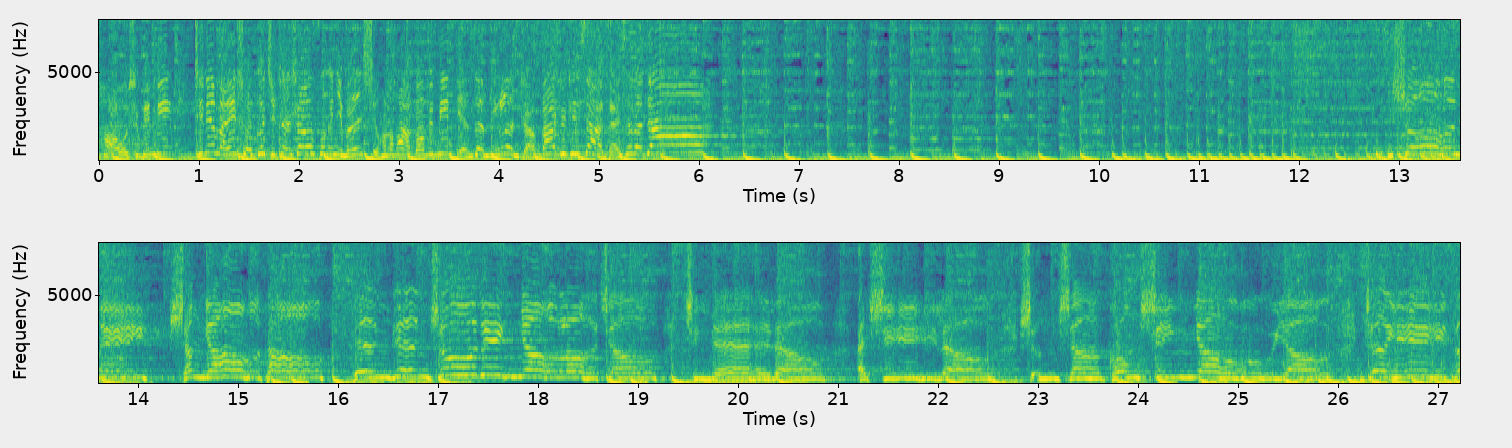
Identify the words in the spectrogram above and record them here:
家好，我是冰冰。今天买一首歌曲串烧送给你们，喜欢的话帮冰冰点赞、评论、转发支持一下，感谢大家。你说你想要逃，偏偏注定要落脚，情灭了，爱熄了，剩下空心要不要？这一走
